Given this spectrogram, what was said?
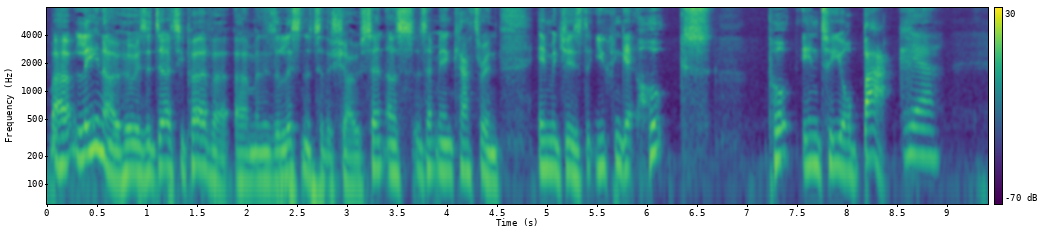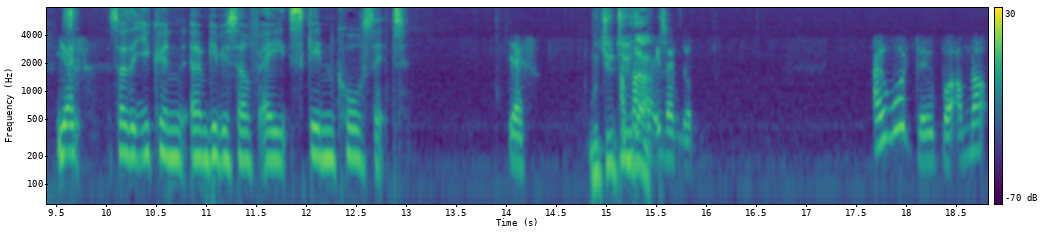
Uh, Lino, who is a dirty pervert um, and is a listener to the show, sent us, sent me and Catherine images that you can get hooks put into your back. Yeah. Yes, So that you can um, give yourself a skin corset. yes. Would you do I'm that? them. I would do, but I'm not.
